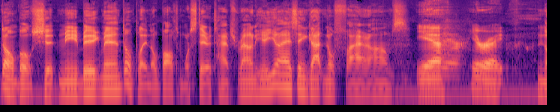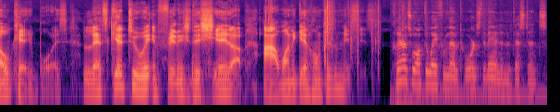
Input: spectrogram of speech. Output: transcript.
don't bullshit me, big man. Don't play no Baltimore stereotypes around here. Your ass ain't got no firearms. yeah, you're right. Okay, boys. Let's get to it and finish this shit up. I want to get home to the missus. Clarence walked away from them towards the van in the distance.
